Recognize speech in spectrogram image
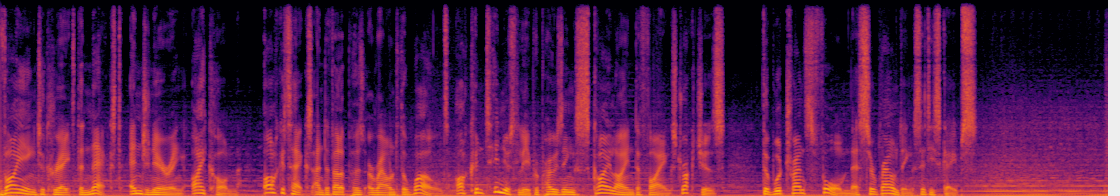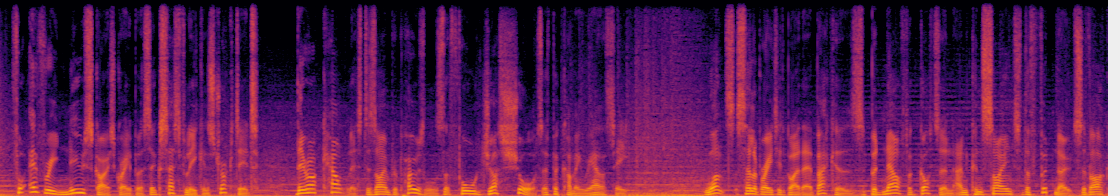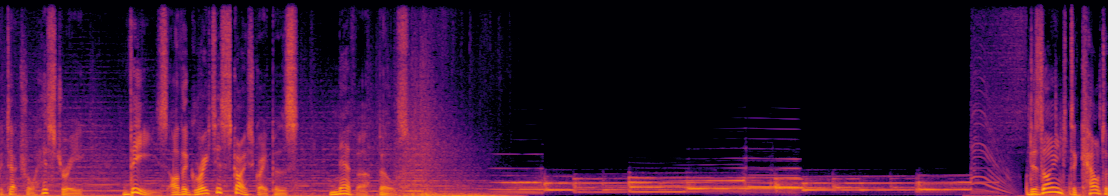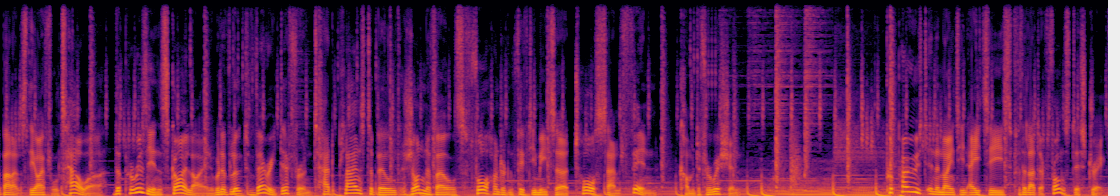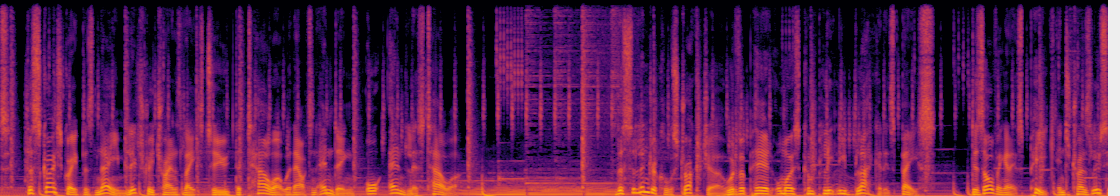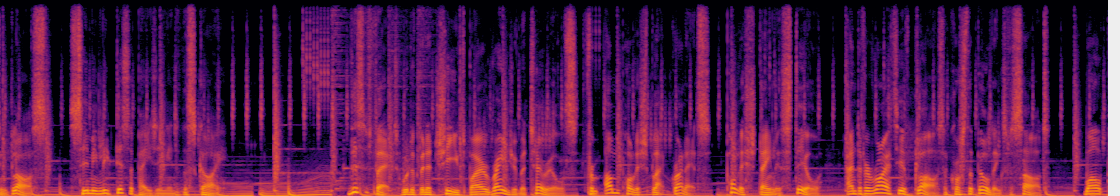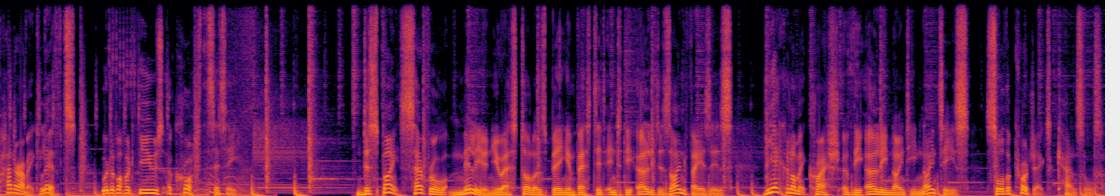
Vying to create the next engineering icon, architects and developers around the world are continuously proposing skyline defying structures that would transform their surrounding cityscapes. For every new skyscraper successfully constructed, there are countless design proposals that fall just short of becoming reality. Once celebrated by their backers, but now forgotten and consigned to the footnotes of architectural history, these are the greatest skyscrapers never built. Designed to counterbalance the Eiffel Tower, the Parisian skyline would have looked very different had plans to build Jean Nouvel's 450-metre Tour Sans Fin come to fruition. Proposed in the 1980s for the La Défense district, the skyscraper's name literally translates to the tower without an ending or endless tower. The cylindrical structure would have appeared almost completely black at its base, dissolving at its peak into translucent glass, seemingly dissipating into the sky. This effect would have been achieved by a range of materials, from unpolished black granite, polished stainless steel, and a variety of glass across the building's facade, while panoramic lifts would have offered views across the city. Despite several million US dollars being invested into the early design phases, the economic crash of the early 1990s saw the project cancelled.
